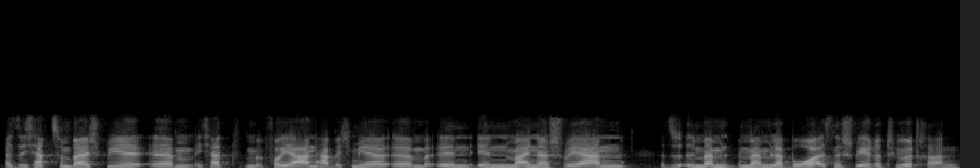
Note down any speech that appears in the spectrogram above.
Also ich habe zum Beispiel, ähm, ich hatte vor Jahren habe ich mir ähm, in, in meiner schweren, also in meinem, in meinem Labor ist eine schwere Tür dran.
